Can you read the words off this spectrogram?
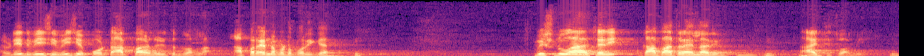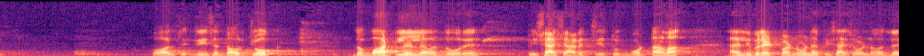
அப்படின்னு வீசி வீசி போட்டு ஆத்மாவில் இழுத்துட்டு வரலாம். அப்புறம் என்ன பண்ண போறீங்க? விஷ்ணுவா? சரி காப்பாத்துற எல்லாரையும். ஆயிடுச்சு சுவாமி. ரீசெண்டாக ஒரு ஜோக் இந்த பாட்டிலில் வந்து ஒரு பிசாசி அடைச்சி தூக்கி போட்டாலாம். லிபரேட் பண்ணோன்னே பிசாசி உள்ள வந்து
